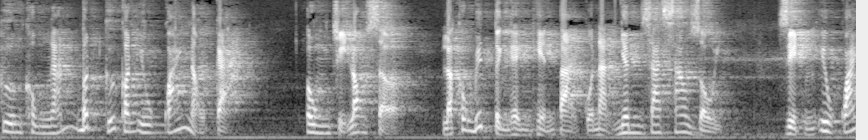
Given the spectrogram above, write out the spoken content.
Cương không ngán bất cứ con yêu quái nào cả. Ông chỉ lo sợ là không biết tình hình hiện tại của nạn nhân ra sao rồi. Diệt yêu quái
